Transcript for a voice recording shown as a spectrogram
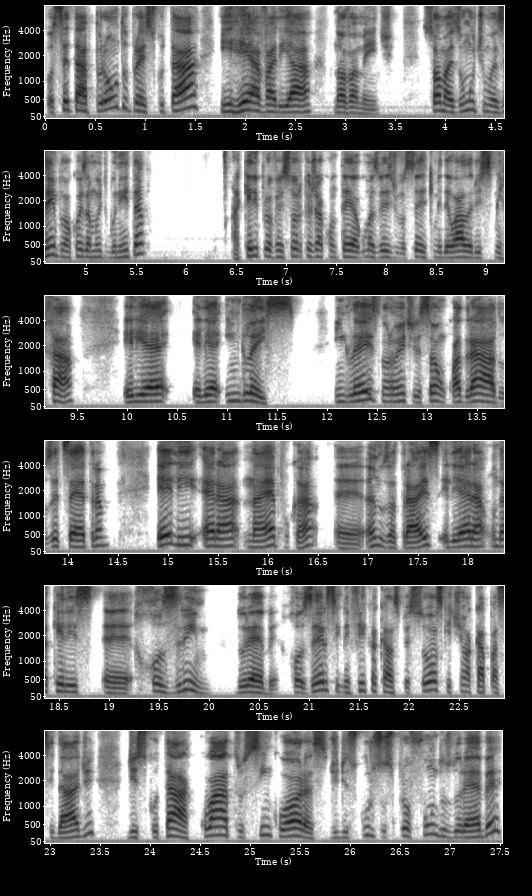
Você está pronto para escutar e reavaliar novamente. Só mais um último exemplo, uma coisa muito bonita aquele professor que eu já contei algumas vezes de vocês, que me deu aula de Smichá, ele é, ele é inglês. Inglês, normalmente são quadrados, etc. Ele era, na época, é, anos atrás, ele era um daqueles é, Rosrim do Rebbe. Roser significa aquelas pessoas que tinham a capacidade de escutar quatro, cinco horas de discursos profundos do Rebbe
